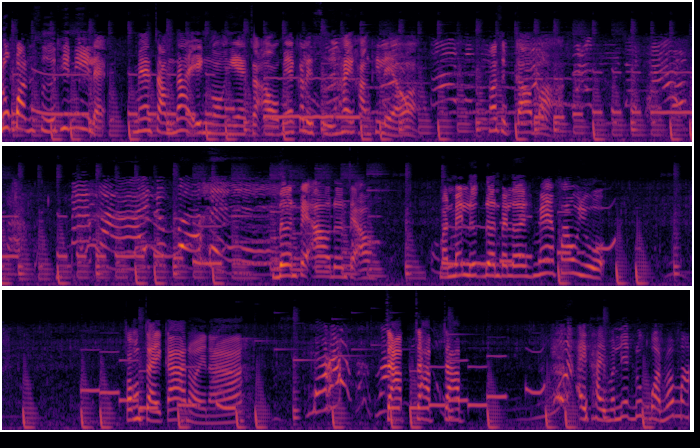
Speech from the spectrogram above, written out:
ลูกบอลซื้อที่นี่แหละ แม่จำได้เองงองแงจะเอาแม่ก็เลยซื้อให้ครั้งที่แล้วอะ59 บาท เดินไปเอาเดินไปเอา มันไม่ลึกเดินไปเลย แม่เฝ้าอยู่ ต้องใจกล้าหน่อยนะ จับจับจับ ไอ้ไทยมันเรียกลูกบอลว่ามา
